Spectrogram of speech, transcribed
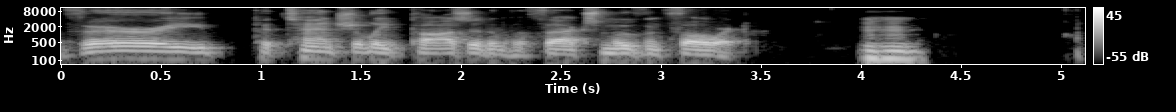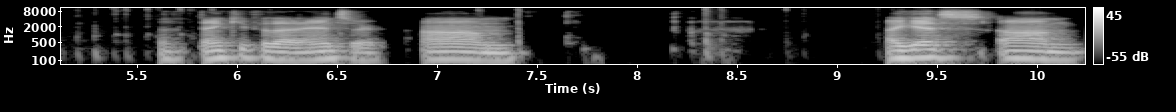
very potentially positive effects moving forward. Mm-hmm. Thank you for that answer. Um, I guess um,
